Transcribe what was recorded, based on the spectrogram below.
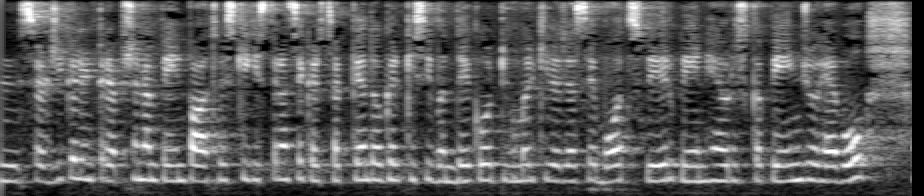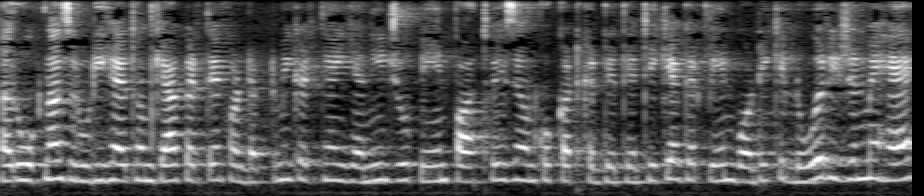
सर्जिकल इंटरप्शन हम पेन पाथवेज की किस तरह से कर सकते हैं तो अगर किसी बंदे को ट्यूमर की वजह से बहुत स्वेयर पेन है और उसका पेन जो है वो रोकना ज़रूरी है तो हम क्या करते हैं? कॉन्डक्टमी करते हैं, यानी जो पेन पाथवेज है उनको कट कर देते हैं, ठीक है अगर पेन बॉडी के लोअर रीजन में है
